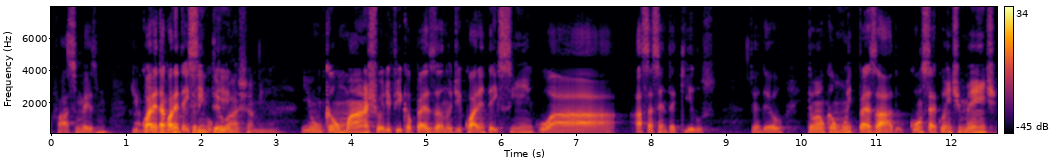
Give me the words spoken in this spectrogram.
Fácil mesmo. De a 40 a 45 30, quilos. Eu acho a minha. E um cão macho, ele fica pesando de 45 a, a 60 quilos entendeu? Então é um cão muito pesado. Consequentemente,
